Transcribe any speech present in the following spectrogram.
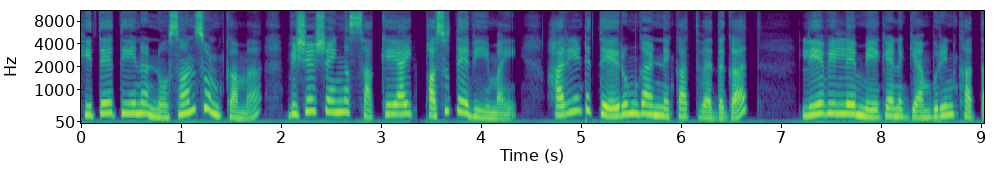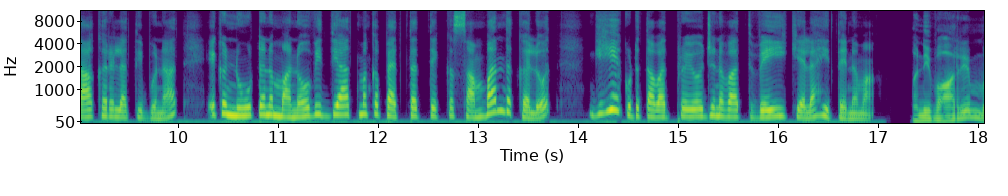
හිතේ තියෙන නොසන්සුන්කම විශේෂයෙන්ම සකයයි පසුතැවීමයි හරියට තේරුම් ගන්න එකත් වැදගත්. ලියවිල්ලේ මේ ගැන ගැඹුරින් කතා කරලා තිබුණත් ඒක නූතන මනෝවිද්‍යාත්මක පැත්තත් එක්ක සම්බන්ධ කළොත් ගිහියෙකුට තවත් ප්‍රයෝජනවත් වෙයි කියලා හිතෙනවා. අනිවාර්යයෙන්ම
